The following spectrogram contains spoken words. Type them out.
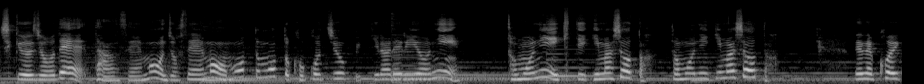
地球上で男性も女性ももっともっと心地よく生きられるように共に生きていきましょうと。共に生きましょうと。でねこう一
